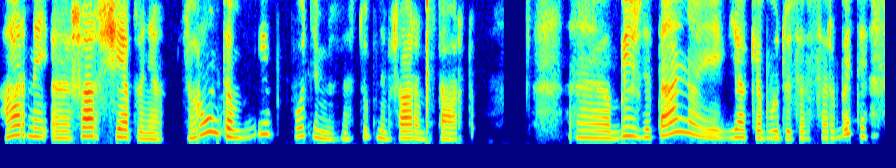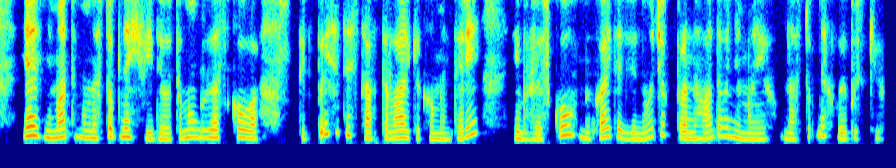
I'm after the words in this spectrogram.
гарний е, шар щеплення з ґрунтом і потім з наступним шаром старту. Е, Більш детально, як я буду це все робити, я зніматиму в наступних відео. Тому обов'язково підписуйтесь, ставте лайки, коментарі і обов'язково вмикайте дзвіночок про нагадування моїх наступних випусків.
